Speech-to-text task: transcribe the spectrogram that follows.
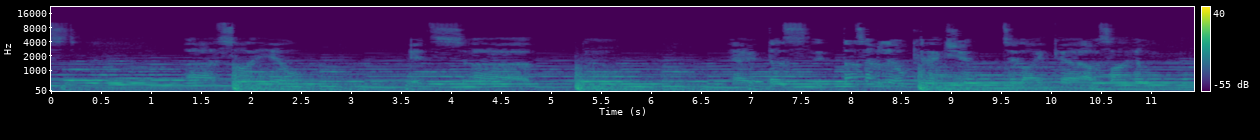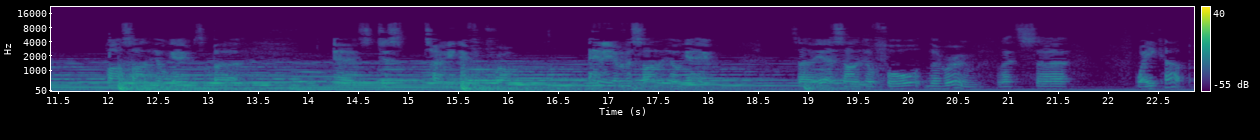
Weirdest uh, Silent Hill. It's uh, it does it does have a little connection to like uh, other Silent Hill past Silent Hill games, but it's just totally different from any other Silent Hill game. So yeah, Silent Hill 4, The Room. Let's uh, wake up.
